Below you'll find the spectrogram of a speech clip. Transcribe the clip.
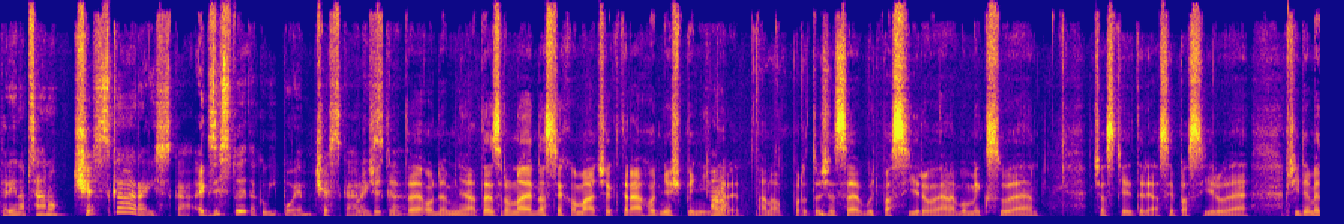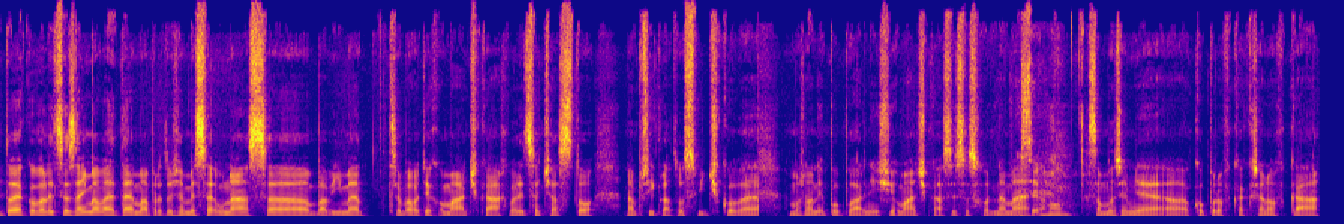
tady je napsáno česká rajská. Existuje takový pojem česká Určitě, rajská? to je ode mě. A to je zrovna jedna z těch omáček, která hodně špiní. Ano. Tady. ano, protože se buď pasíruje nebo mixuje častěji tedy asi pasíruje. Přijde mi to jako velice zajímavé téma, protože my se u nás eh, bavíme třeba o těch omáčkách velice často, například o svíčkové, možná nejpopulárnější omáčka, asi se shodneme. Asi ano. Samozřejmě eh, koprovka, křenovka,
